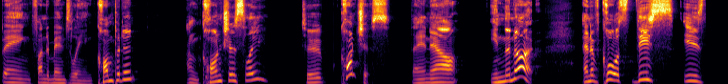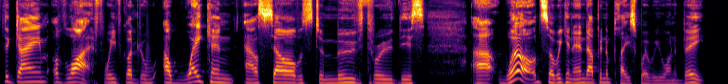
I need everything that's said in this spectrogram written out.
being fundamentally incompetent, unconsciously, to conscious. They are now in the know. And of course, this is the game of life. We've got to awaken ourselves to move through this uh, world so we can end up in a place where we want to be.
